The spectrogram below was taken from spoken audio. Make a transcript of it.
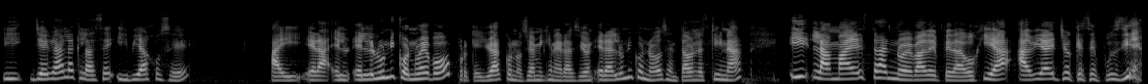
Y llegué a la clase y vi a José. Ahí era el, el único nuevo, porque yo ya conocía a mi generación, era el único nuevo sentado en la esquina. Y la maestra nueva de pedagogía había hecho que se pusieran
